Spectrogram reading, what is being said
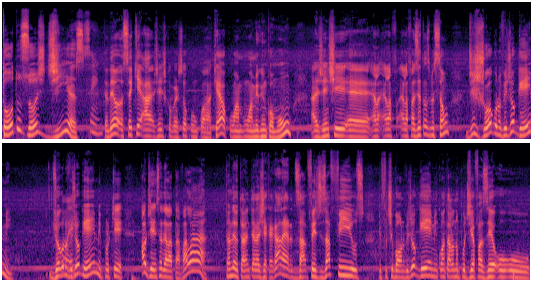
todos os dias. Sim. Entendeu? Eu sei que a gente conversou com, com a Raquel, com um amigo em comum. A gente. é, ela, ela, ela fazia transmissão de jogo no videogame. Jogo no Foi. videogame, porque a audiência dela tava lá. Entendeu? Então ela interagia com a galera, desa- fez desafios de futebol no videogame, enquanto ela não podia fazer o. o-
